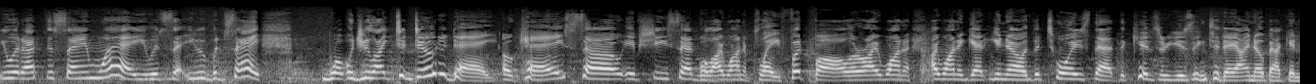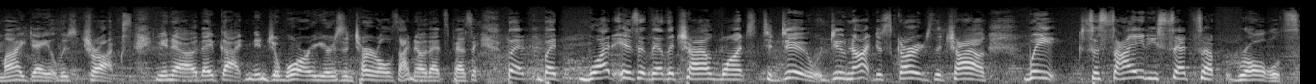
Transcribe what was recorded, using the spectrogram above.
You would act the same way. You would say you would say, what would you like to do today? Okay? So if she said well i want to play football or i want to i want to get you know the toys that the kids are using today i know back in my day it was trucks. You know they've got ninja warriors and turtles. I know that's passing. But but what is it that the child wants to do? Do not discourage the child. We society sets up roles.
